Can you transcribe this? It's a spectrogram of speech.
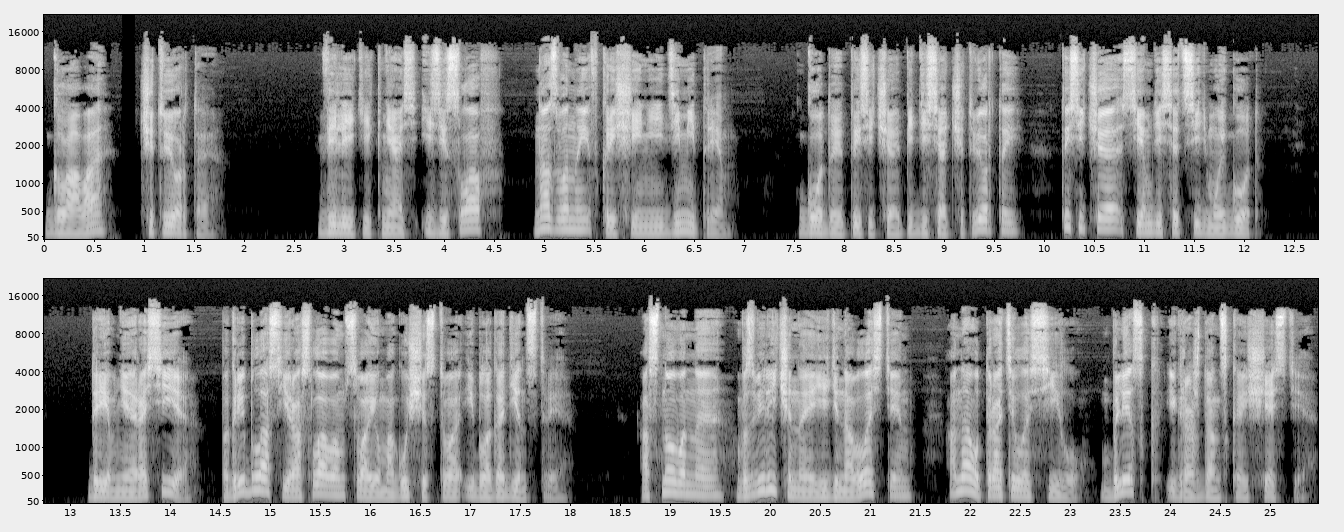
Глава 4. Великий князь Изислав, названный в крещении Дмитрием. Годы 1054-1077 год. Древняя Россия погребла с Ярославом свое могущество и благоденствие. Основанная, возвеличенная единовластием, она утратила силу, блеск и гражданское счастье,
